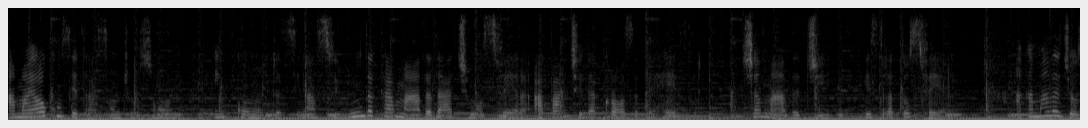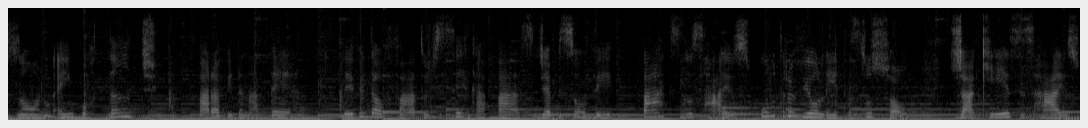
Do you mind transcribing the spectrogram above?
A maior concentração de ozônio encontra-se na segunda camada da atmosfera a partir da crosta terrestre, chamada de estratosfera. A camada de ozônio é importante para a vida na Terra devido ao fato de ser capaz de absorver partes dos raios ultravioletas do Sol, já que esses raios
